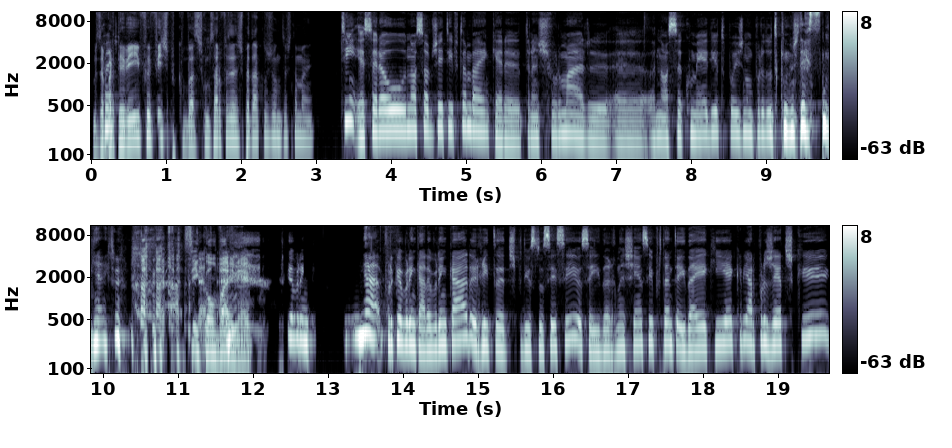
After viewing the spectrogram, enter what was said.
Mas a pois. partir daí foi fixe porque vocês começaram a fazer espetáculos juntas também. Sim, esse era o nosso objetivo também, que era transformar uh, a nossa comédia depois num produto que nos desse dinheiro. Sim, convém, não é? Porque a, brin... yeah, porque a brincar, a brincar, a Rita despediu-se do CC, eu saí da Renascença e, portanto, a ideia aqui é criar projetos que,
